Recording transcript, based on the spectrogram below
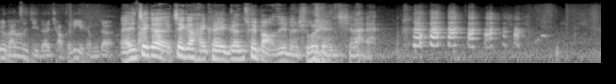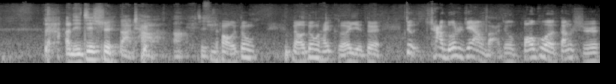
就会把嗯自己的巧克力什么的。哎，发这个这个还可以跟翠宝那本书连起来。啊，你继续打岔了啊，继续。脑洞，脑洞还可以，对，就差不多是这样吧。就包括当时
